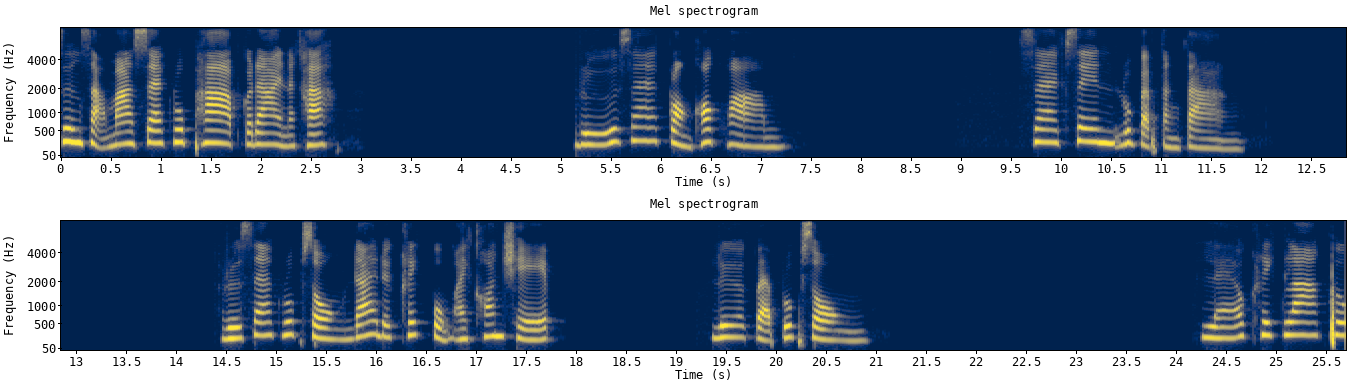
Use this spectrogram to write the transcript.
ซึ่งสามารถแทรกรูปภาพก็ได้นะคะ หรือแทรกกล่องข้อความ แทรกเส้นรูปแบบต่างๆ หรือแทรกรูปทรงได้โดยคลิกปุ่มไอคอน Shape เลือกแบบรูปทรง แล้วคลิกลากเพื่อ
